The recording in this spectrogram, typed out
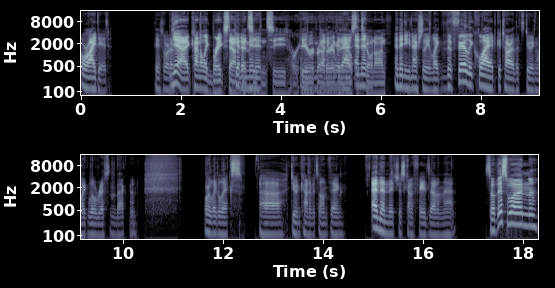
Or I did. They sort of Yeah, it kind of like breaks down a get a bit so you can see or hear rather hear everything that, else and that's then- going on. and then you can actually like the fairly quiet guitar that's doing like little riffs in the background or like licks uh doing kind of its own thing and then it just kind of fades out on that so this one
